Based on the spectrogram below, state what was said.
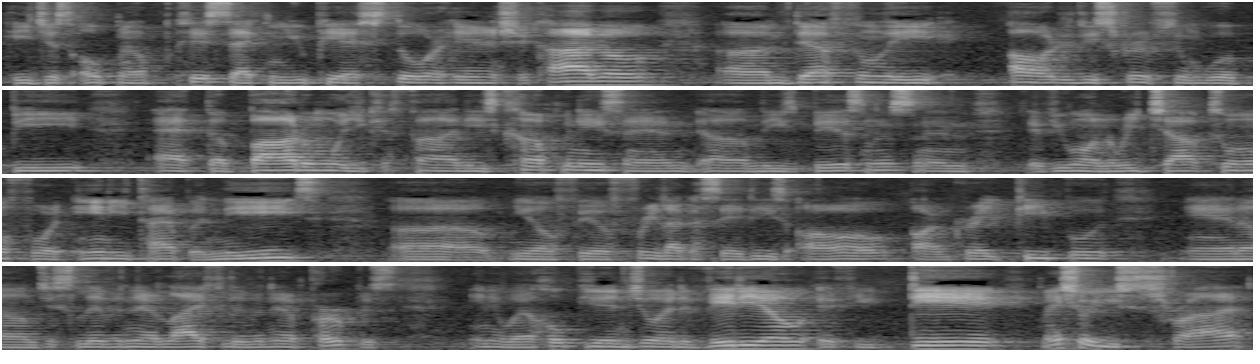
he just opened up his second ups store here in chicago um, definitely all the description will be at the bottom where you can find these companies and um, these business. And if you want to reach out to them for any type of needs, uh, you know, feel free. Like I said, these all are great people and um, just living their life, living their purpose. Anyway, I hope you enjoyed the video. If you did, make sure you subscribe.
